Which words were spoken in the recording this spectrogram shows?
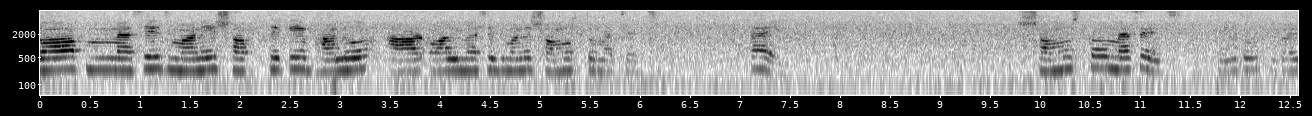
টপ মেসেজ মানে সব থেকে ভালো আর অল মেসেজ মানে সমস্ত মেসেজ তাই? সমস্ত মেসেজ এগুলো তো, কোথায়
